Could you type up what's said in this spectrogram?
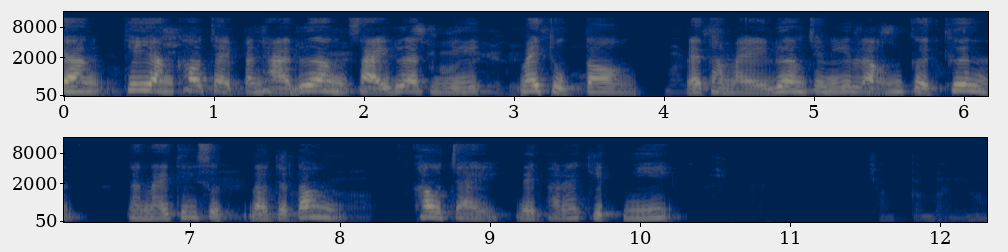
ยังที่ยังเข้าใจปัญหาเรื่องสายเลือดนี้ไม่ถูกต้อง และทำไมเรื่องเช่นนี้เราเกิดขึ้นดังนั้นที่สุดเราจะต้องเข้าใจในภารกิจนี้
